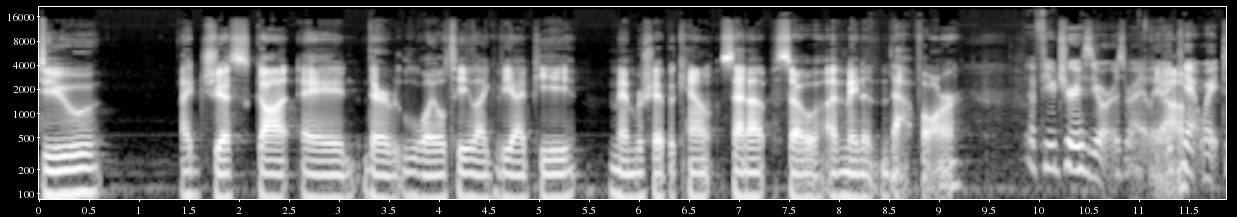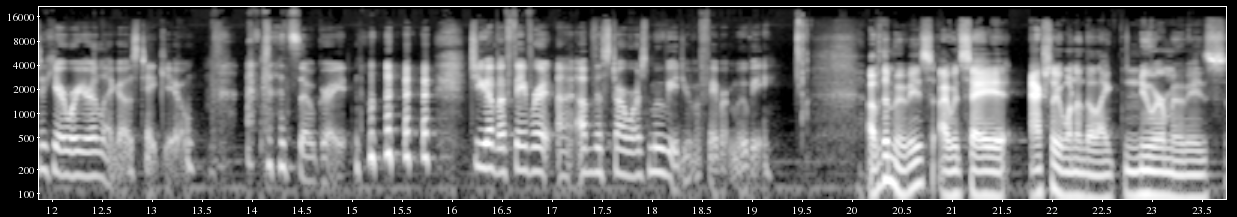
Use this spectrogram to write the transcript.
do. I just got a their loyalty like VIP membership account set up, so I've made it that far. The future is yours, Riley. I can't wait to hear where your Legos take you. That's so great. Do you have a favorite uh, of the Star Wars movie? Do you have a favorite movie? Of the movies, I would say actually one of the like newer movies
